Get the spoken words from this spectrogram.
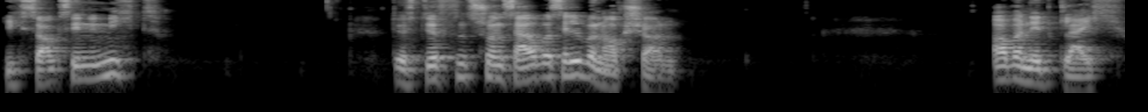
ich sage es Ihnen nicht. Das dürfen Sie schon sauber selber nachschauen. Aber nicht gleich.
